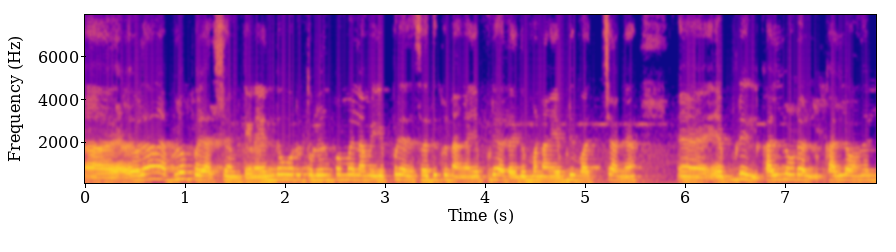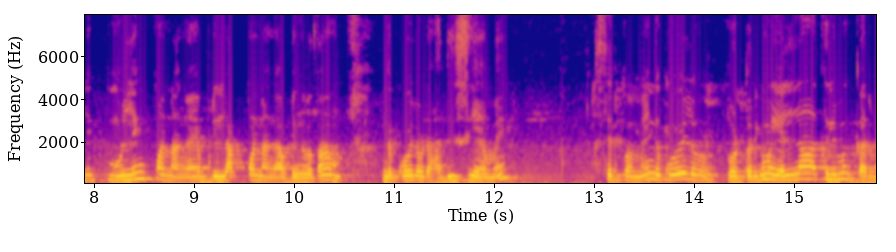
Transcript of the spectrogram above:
அதெல்லாம் எவ்வளோ பெரிய அதிசயம் பார்த்தீங்கன்னா எந்த ஒரு தொழில்நுட்பமும் இல்லாமல் எப்படி அதை செதுக்குனாங்க? எப்படி அதை இது பண்ணாங்க? எப்படி வச்சாங்க? எப்படி கல்லோட கல்லை வந்து லிங்க் லிங்க் பண்ணாங்க? எப்படி லக் பண்ணாங்க? அப்படிங்கிறது தான் இந்த கோயிலோட அதிசயமே சிற்பமே. இந்த கோயிலை பொறுத்த வரைக்கும் எல்லாத்துலேயுமே கல்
